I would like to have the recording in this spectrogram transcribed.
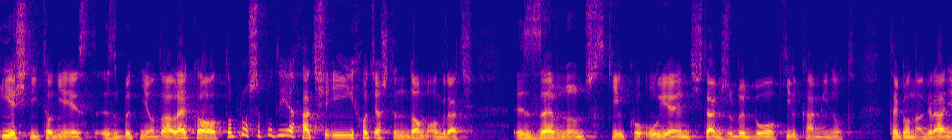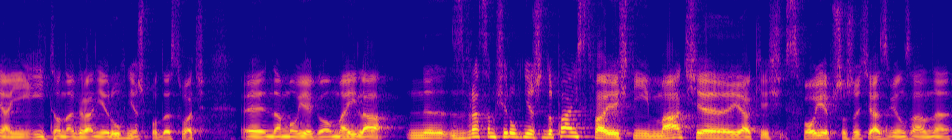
jeśli to nie jest zbytnio daleko, to proszę podjechać i chociaż ten dom ograć z zewnątrz z kilku ujęć, tak żeby było kilka minut tego nagrania i, i to nagranie również podesłać e, na mojego maila. Zwracam się również do Państwa, jeśli macie jakieś swoje przeżycia związane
